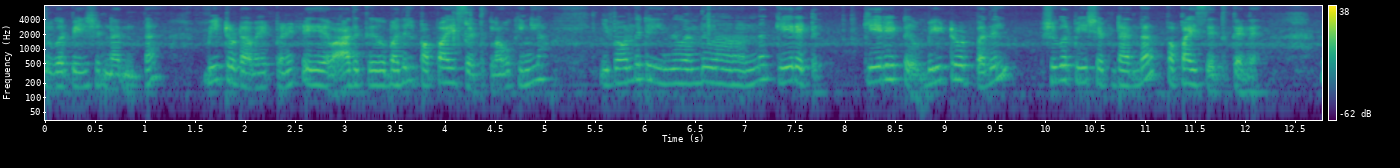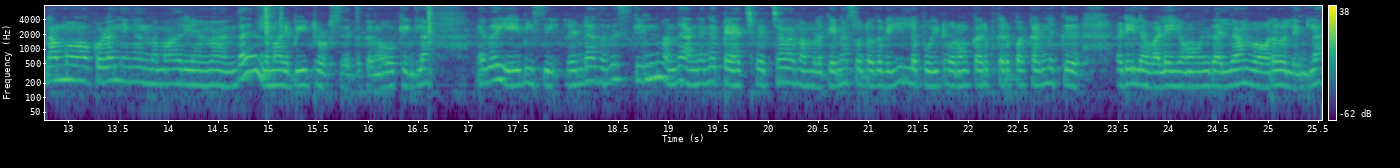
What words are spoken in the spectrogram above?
சுகர் பேஷண்ட்டாக இருந்தால் பீட்ரூட் அவாய்ட் பண்ணிவிட்டு அதுக்கு பதில் பப்பாய் சேர்த்துக்கலாம் ஓகேங்களா? இப்போ வந்துட்டு இது வந்து வந்து கேரட்டு. கேரட்டு பீட்ரூட் பதில் சுகர் பேஷண்ட்டாக இருந்தால் பப்பாய் சேர்த்துக்கோங்க. நம்ம குழந்தைங்க அந்த மாதிரியெல்லாம் இருந்தால் இந்த மாதிரி பீட்ரூட் சேர்த்துக்கோங்க ஓகேங்களா? ஏதோ ஏபிசி ரெண்டாவது வந்து ஸ்கின் வந்து அங்கங்கே பேட்ச் பேட்சாக நம்மளுக்கு என்ன சொல்கிறது வெயிலில் போயிட்டு வரோம். கருப்பு கருப்பாக கண்ணுக்கு அடியில் வளையம். இதெல்லாம் வரும் இல்லைங்களா?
